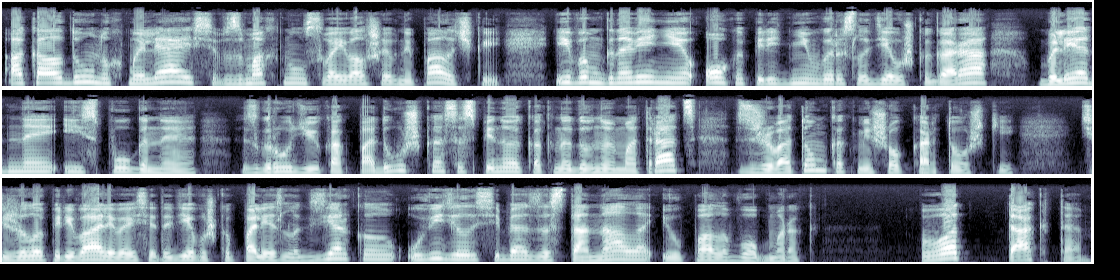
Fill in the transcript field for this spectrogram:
А колдун, ухмыляясь, взмахнул своей волшебной палочкой, и во мгновение ока перед ним выросла девушка-гора, бледная и испуганная, с грудью, как подушка, со спиной, как надувной матрац, с животом, как мешок картошки. Тяжело переваливаясь, эта девушка полезла к зеркалу, увидела себя, застонала и упала в обморок. «Вот так-то!»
